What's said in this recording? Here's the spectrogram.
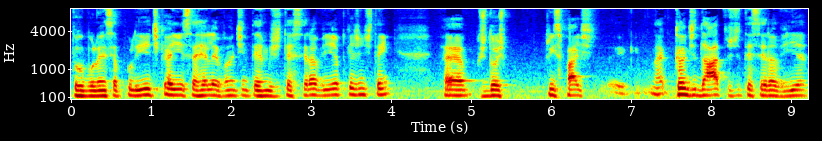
turbulência política e isso é relevante em termos de terceira via, porque a gente tem é, os dois principais né, candidatos de terceira via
